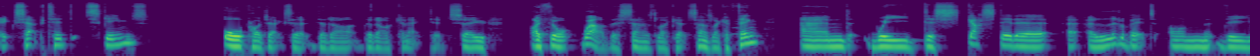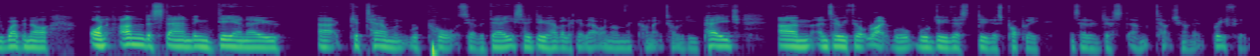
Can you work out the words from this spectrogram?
accepted schemes or projects that, that are that are connected. So I thought, wow, this sounds like a sounds like a thing. And we discussed it a, a, little bit on the webinar on understanding DNO uh, curtailment reports the other day. So do have a look at that one on the connectology page. Um, and so we thought, right, we'll we'll do this do this properly instead of just um, touching on it briefly.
